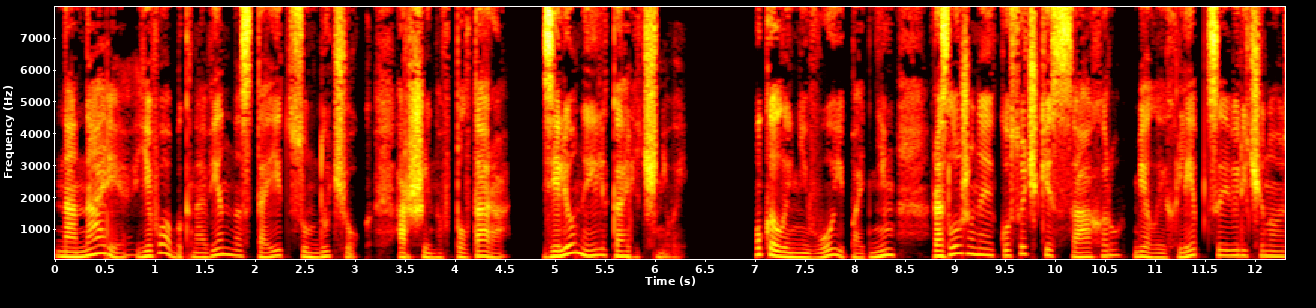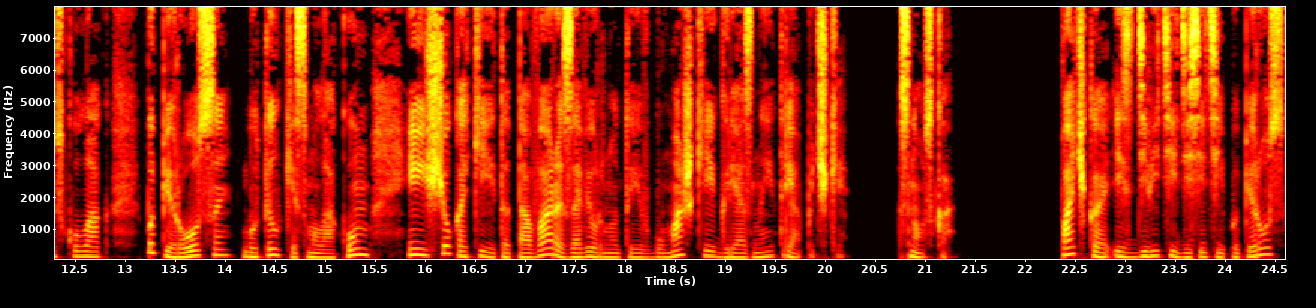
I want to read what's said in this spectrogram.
На наре его обыкновенно стоит сундучок, аршинов полтора, зеленый или коричневый. Около него и под ним разложены кусочки сахару, белые хлебцы величиной с кулак, папиросы, бутылки с молоком и еще какие-то товары, завернутые в бумажки и грязные тряпочки. Сноска. Пачка из 9-10 папирос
